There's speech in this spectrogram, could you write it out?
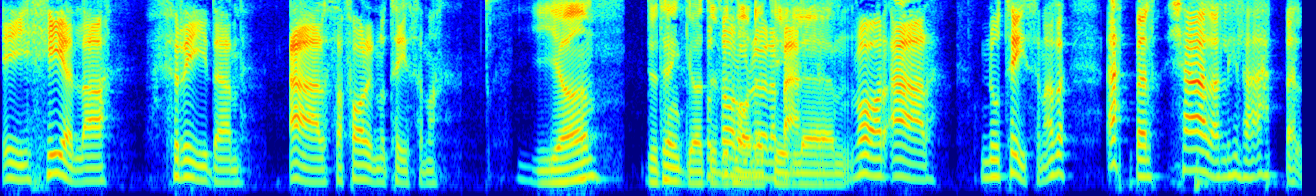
i hela friden är Safari-notiserna? Ja, du tänker att På du vill ha det till... batches. ehm, Var är notiserna? Alltså, Apple, kära lilla Apple.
